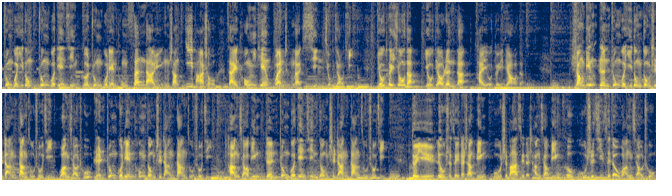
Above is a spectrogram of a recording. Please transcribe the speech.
中国移动、中国电信和中国联通三大运营商一把手在同一天完成了新旧交替，有退休的，有调任的，还有对调的。尚兵任中国移动董事长、党组书记，王小初任中国联通董事长、党组书记，常小兵任中国电信董事长、党组书记。对于六十岁的尚兵、五十八岁的常小兵和五十七岁的王小初，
